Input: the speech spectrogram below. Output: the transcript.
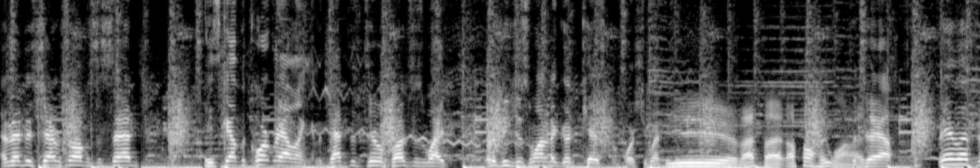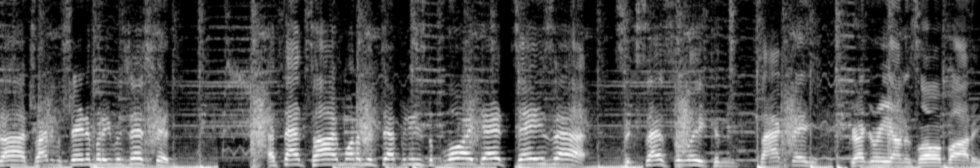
And then the sheriff's officer said he scaled the court railing and attempted to approach his wife. What if he just wanted a good kiss before she went to Yeah, that's that. That's all he wanted. jail? Bailiff uh, tried to restrain him, but he resisted. At that time, one of the deputies deployed their taser, successfully contacting Gregory on his lower body,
